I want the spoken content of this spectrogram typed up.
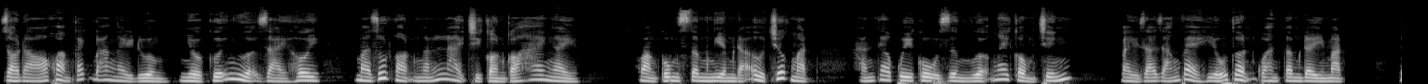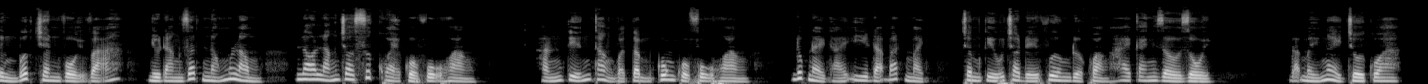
Do đó khoảng cách 3 ngày đường nhờ cưỡi ngựa dài hơi mà rút gọn ngắn lại chỉ còn có 2 ngày. Hoàng cung sâm nghiêm đã ở trước mặt, hắn theo quy củ dừng ngựa ngay cổng chính, bày ra dáng vẻ hiếu thuận quan tâm đầy mặt, từng bước chân vội vã như đang rất nóng lòng, lo lắng cho sức khỏe của phụ hoàng. Hắn tiến thẳng vào tầm cung của phụ hoàng, lúc này Thái Y đã bắt mạch, châm cứu cho đế vương được khoảng 2 canh giờ rồi. Đã mấy ngày trôi qua,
